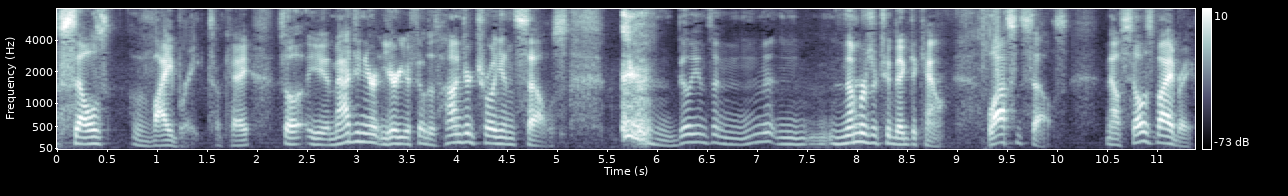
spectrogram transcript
Cells vibrate, okay? So you imagine your, your, your field is 100 trillion cells. Billions and numbers are too big to count. Lots of cells. Now cells vibrate.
